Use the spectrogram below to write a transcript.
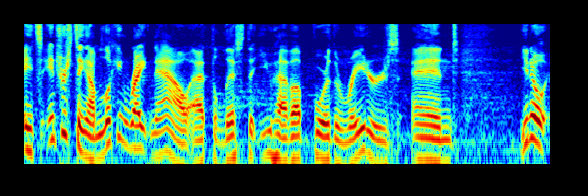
it's interesting. I'm looking right now at the list that you have up for the Raiders, and you know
